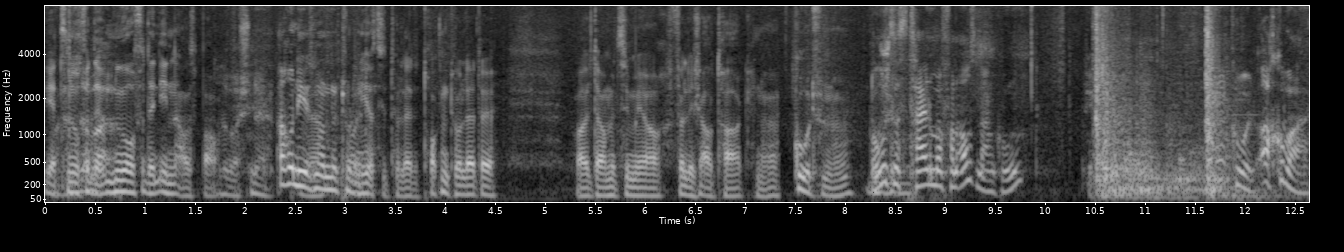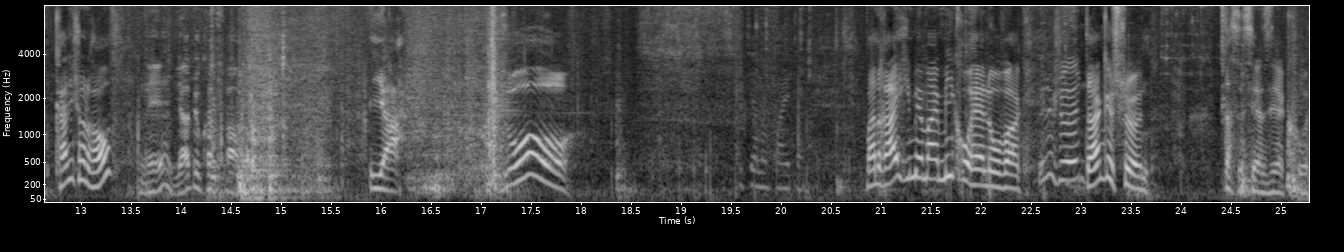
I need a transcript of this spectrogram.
jetzt nur für, aber- den, nur für den Innenausbau. Aber schnell. Ach, und hier ist noch eine Und hier Toilette. ist die Toilette, Trockentoilette, weil damit sind wir auch völlig autark. Ne? Gut. Ne? Wollen wir uns das Teil nochmal von außen angucken? Ja, cool. Ach, guck mal, kann ich schon rauf? Nee, ja, du kannst raus. Ja. So. Geht ja noch weiter. Man reiche mir mein Mikro, Herr Lowak. Bitte schön. Dankeschön. Das ist ja sehr cool.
